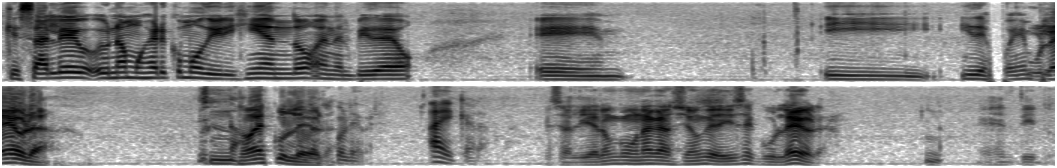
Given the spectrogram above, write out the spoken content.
que sale una mujer como dirigiendo en el video eh, y, y después empieza- Culebra. No, No es culebra. culebra. Ay, caramba. Que salieron con una canción que dice Culebra. Es el título.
